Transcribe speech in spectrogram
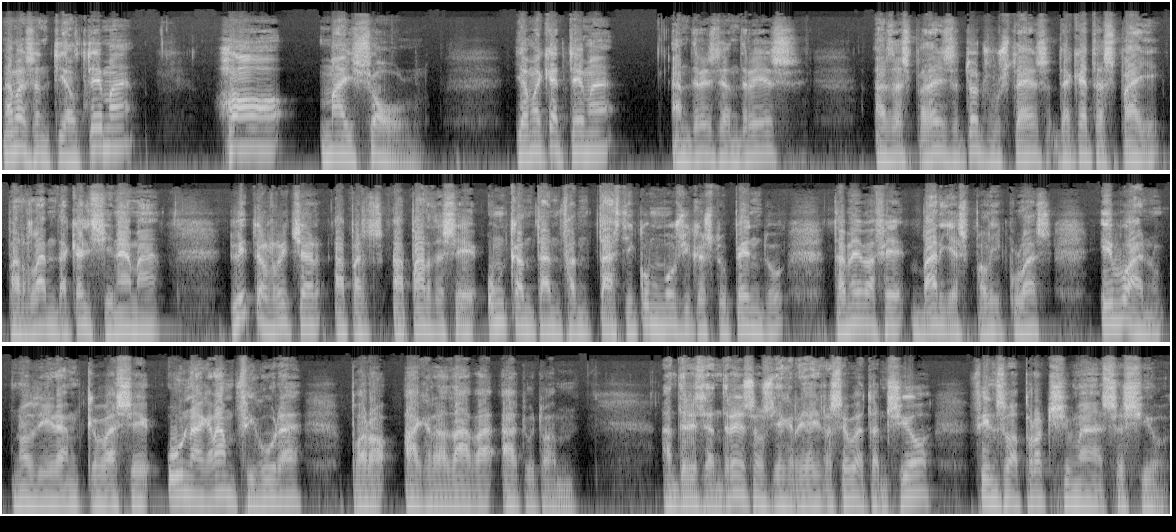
Anem a sentir el tema Oh My Soul. I amb aquest tema, Andrés Andrés es despedeix de tots vostès d'aquest espai, parlem d'aquell cinema. Little Richard, a part de ser un cantant fantàstic, un músic estupendo, també va fer diverses pel·lícules i, bueno, no direm que va ser una gran figura, però agradava a tothom. Andrés Andrés, els agraeix la seva atenció. Fins la pròxima sessió.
